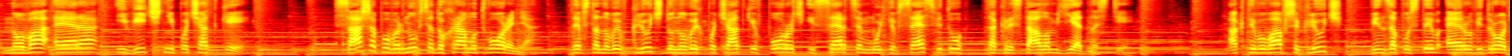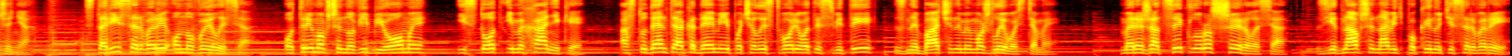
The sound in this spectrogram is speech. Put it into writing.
Нова ера і вічні початки. Саша повернувся до храму творення, де встановив ключ до нових початків поруч із серцем мультивсесвіту та кристалом єдності. Активувавши ключ, він запустив еру відродження. Старі сервери оновилися, отримавши нові біоми, істот і механіки, а студенти академії почали створювати світи з небаченими можливостями. Мережа циклу розширилася, з'єднавши навіть покинуті сервери.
